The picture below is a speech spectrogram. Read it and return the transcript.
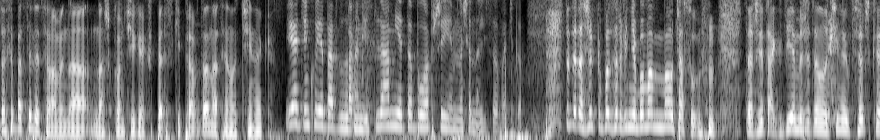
to chyba tyle, co mamy na nasz kącik ekspercki, prawda, na ten odcinek. Ja dziękuję bardzo za Tak. ten list. Dla mnie to była przyjemność analizować go. To teraz szybko pozdrowienia, bo mamy mało czasu. Znaczy tak, wiemy, że ten odcinek troszeczkę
